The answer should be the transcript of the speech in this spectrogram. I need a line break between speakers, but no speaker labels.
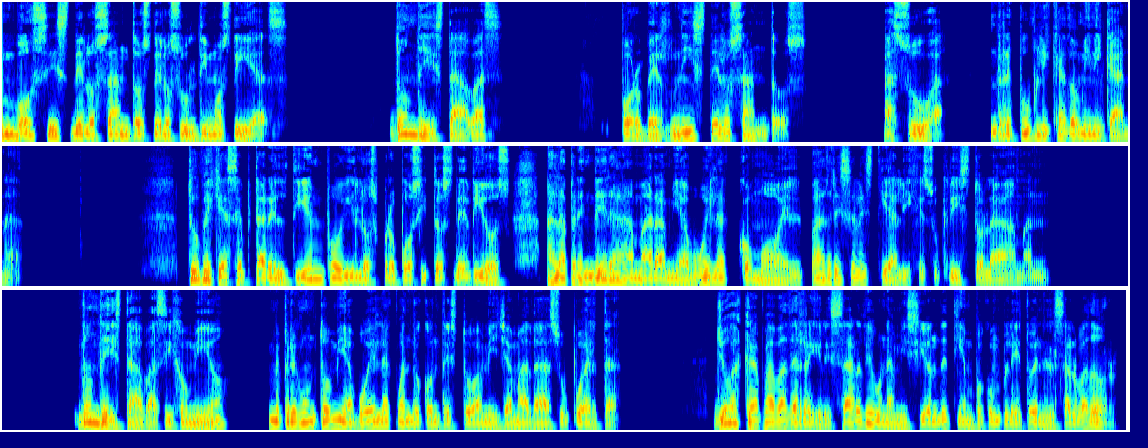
Voces de los santos de los últimos días. ¿Dónde estabas? Por Bernice de los Santos. Azúa, República Dominicana. Tuve que aceptar el tiempo y los propósitos de Dios al aprender a amar a mi abuela como el Padre Celestial y Jesucristo la aman. ¿Dónde estabas, hijo mío? me preguntó mi abuela cuando contestó a mi llamada a su puerta. Yo acababa de regresar de una misión de tiempo completo en El Salvador.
